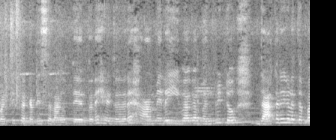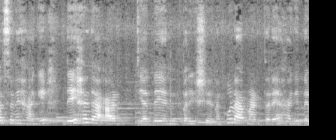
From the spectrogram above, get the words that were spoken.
ಪಟ್ಟಿ ಪ್ರಕಟಿಸಲಾಗುತ್ತೆ ಅಂತಲೇ ಹೇಳ್ತಾ ಇದ್ದಾರೆ. ಆಮೇಲೆ ಇವಾಗ ಬಂದ್ಬಿಟ್ಟು ದಾಖಲೆಗಳ ತಪಾಸಣೆ ಹಾಗೆ ದೇಹದ ಆದ್ಯತೆ ಪರೀಕ್ಷೆಯನ್ನು ಕೂಡ ಮಾಡ್ತಾರೆ. ಹಾಗಿದ್ರೆ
